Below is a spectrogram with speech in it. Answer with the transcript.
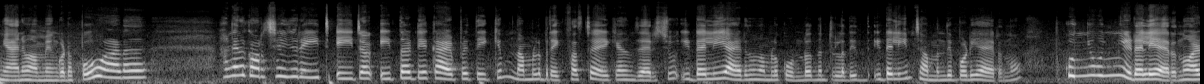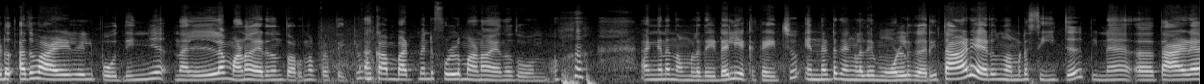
ഞാനും അമ്മയും കൂടെ പോവാണ്. അങ്ങനെ കുറച്ച് കഴിഞ്ഞ് ഒരു എയ്റ്റ് എയ്റ്റ് എയ്റ്റ് തേർട്ടി ഒക്കെ ആയപ്പോഴത്തേക്കും നമ്മൾ ബ്രേക്ക്ഫാസ്റ്റ് കഴിക്കാൻ വിചാരിച്ചു. ഇഡലി ആയിരുന്നു നമ്മൾ കൊണ്ടുവന്നിട്ടുള്ളത്. ഇഡലിയും ചമ്മന്തിപ്പൊടിയായിരുന്നു. കുഞ്ഞു കുഞ്ഞു ഇഡലിയായിരുന്നു. അത് അത് വാഴയിലയിൽ പൊതിഞ്ഞ് നല്ല മണമായിരുന്നു തുറന്നപ്പോഴത്തേക്കും. ആ കമ്പാർട്ട്മെന്റ് ഫുൾ മണമായിരുന്നു തോന്നുന്നു. അങ്ങനെ നമ്മളത് ഇഡലിയൊക്കെ കഴിച്ചു. എന്നിട്ട് ഞങ്ങളത് മുകളിൽ കയറി. താഴെയായിരുന്നു നമ്മുടെ സീറ്റ് പിന്നെ താഴെ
